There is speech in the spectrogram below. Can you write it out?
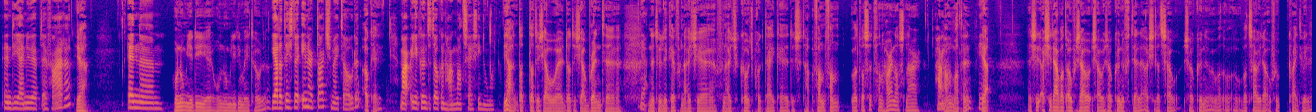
En die jij nu hebt ervaren. ja. En ehm, Hoe noem je die, eh, hoe noem je die methode? ja, dat is de inner touch methode. Oké. Maar je kunt het ook een hangmatsessie noemen. Ja, dat, dat, is jouw, dat is jouw brand Ja. natuurlijk, hè, vanuit, je, vanuit je coachpraktijk. Hè? Dus het, van, van, wat was het, van harnas naar Hangmat. hangmat, hè? Ja. Als, je, als je daar wat over zou, zou, zou kunnen vertellen, als je dat zou, zou kunnen, wat, wat zou je daarover kwijt willen?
